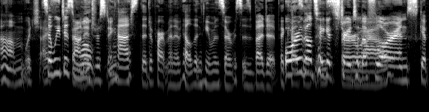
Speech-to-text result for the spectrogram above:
um, which I So we just found interesting. pass the Department of Health and Human Services budget because Or they'll take it straight to the floor and skip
